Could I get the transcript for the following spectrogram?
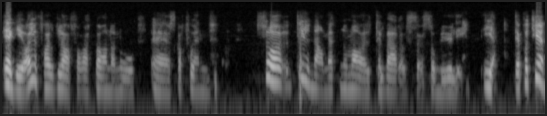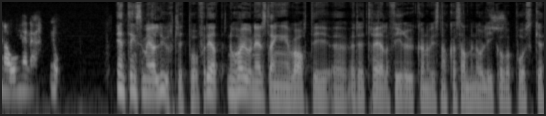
jeg er i alle fall glad for at barna nå eh, skal få en så tilnærmet normal tilværelse som mulig igjen. Det fortjener ungene nå. En ting som jeg har lurt litt på, for at nå har jo nedstengingen vart i det tre eller fire uker når vi snakker sammen nå like over påske.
